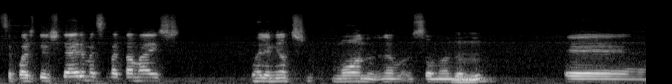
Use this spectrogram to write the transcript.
você pode ter estéreo, mas você vai estar mais com elementos monos, né, somando uhum. ali. É,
